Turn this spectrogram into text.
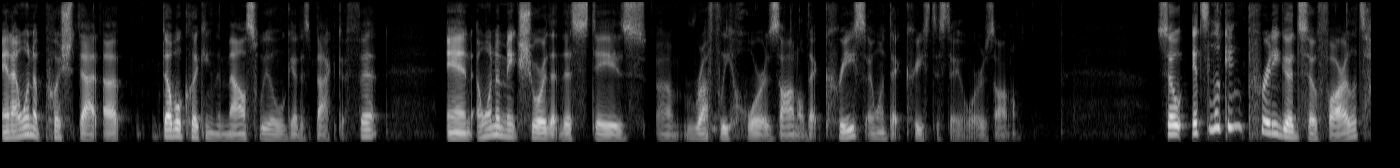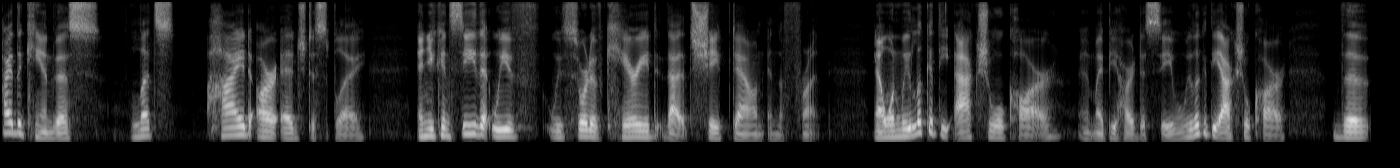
and I wanna push that up double clicking the mouse wheel will get us back to fit. And I want to make sure that this stays um, roughly horizontal. That crease, I want that crease to stay horizontal. So it's looking pretty good so far. Let's hide the canvas. Let's hide our edge display. And you can see that we've, we've sort of carried that shape down in the front. Now, when we look at the actual car, it might be hard to see. When we look at the actual car, the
